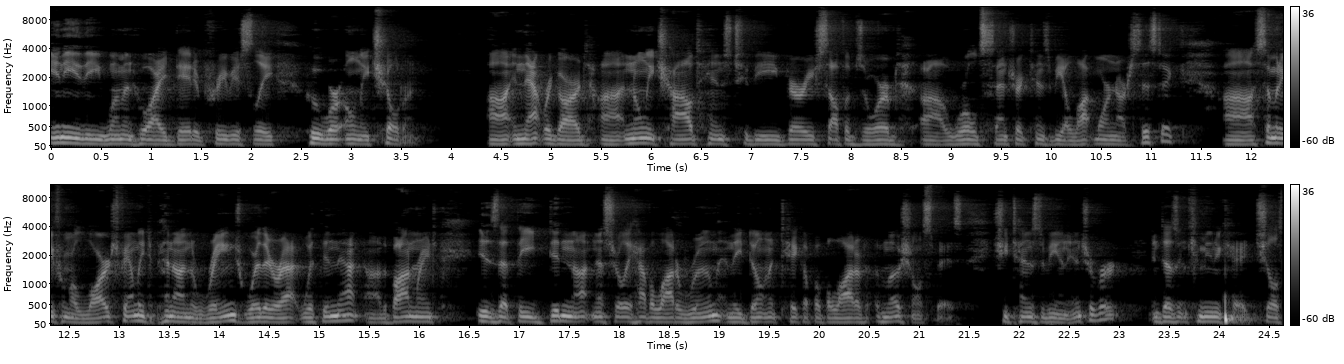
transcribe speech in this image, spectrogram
any of the women who I dated previously who were only children. Uh, in that regard, uh, an only child tends to be very self absorbed, uh, world centric, tends to be a lot more narcissistic. Uh, somebody from a large family, depending on the range where they're at within that, uh, the bottom range is that they did not necessarily have a lot of room and they don't take up a lot of emotional space. She tends to be an introvert and doesn't communicate. She'll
